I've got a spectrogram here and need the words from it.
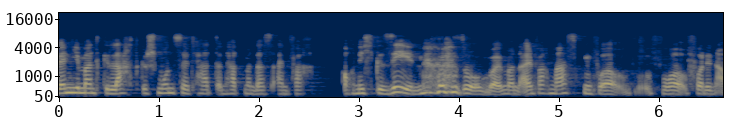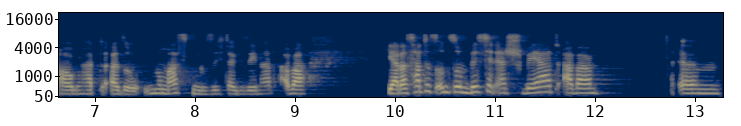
wenn jemand gelacht, geschmunzelt hat, dann hat man das einfach auch nicht gesehen, so, weil man einfach Masken vor, vor, vor den Augen hat, also nur Maskengesichter gesehen hat. Aber ja, das hat es uns so ein bisschen erschwert, aber ähm,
